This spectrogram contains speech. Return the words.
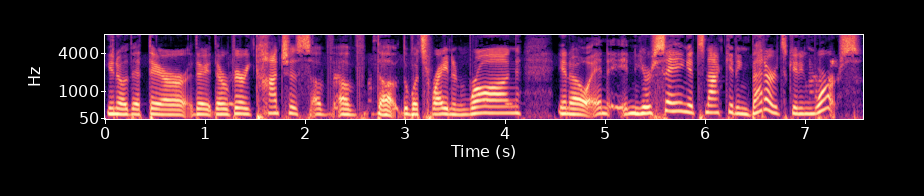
you know, that they're, they're, they're very conscious of, of the, the, what's right and wrong, you know, and, and you're saying it's not getting better, it's getting worse.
